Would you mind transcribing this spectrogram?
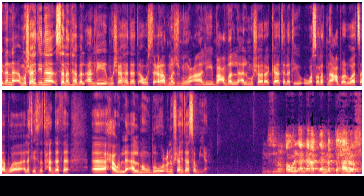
إذا مشاهدينا سنذهب الآن لمشاهدة أو استعراض مجموعة لبعض المشاركات التي وصلتنا عبر الواتساب والتي ستتحدث حول الموضوع نشاهدها سويا. يجزم القول أن أن التحالف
